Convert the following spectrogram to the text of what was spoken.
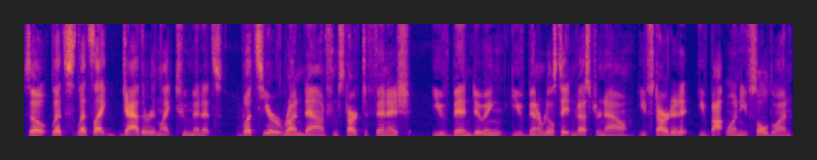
So let's let's like gather in like two minutes. What's your rundown from start to finish? You've been doing. You've been a real estate investor now. You've started it. You've bought one. You've sold one.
